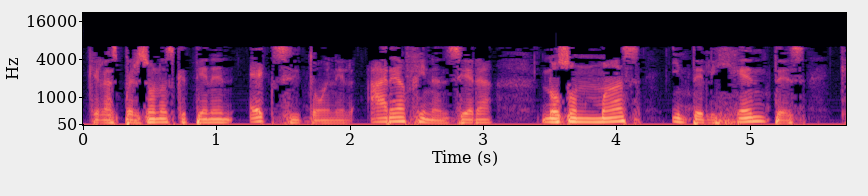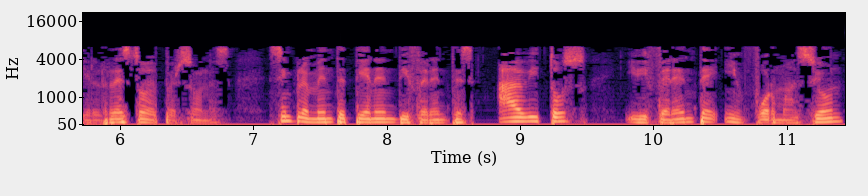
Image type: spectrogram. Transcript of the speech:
que las personas que tienen éxito en el área financiera no son más inteligentes que el resto de personas, simplemente tienen diferentes hábitos y diferente información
